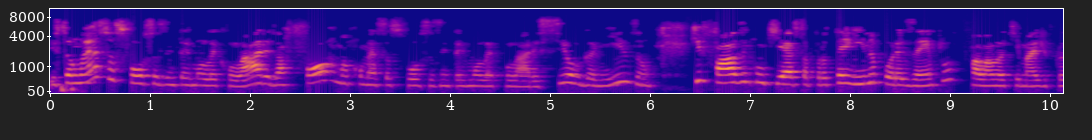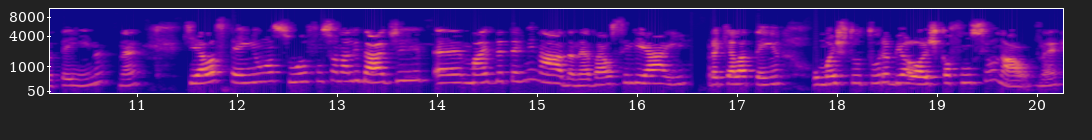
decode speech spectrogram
E são essas forças intermoleculares, a forma como essas forças intermoleculares se organizam, que fazem com que essa proteína, por exemplo, falando aqui mais de proteína, né, que elas tenham a sua funcionalidade é, mais determinada, né, vai auxiliar aí para que ela tenha uma estrutura biológica funcional, né.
